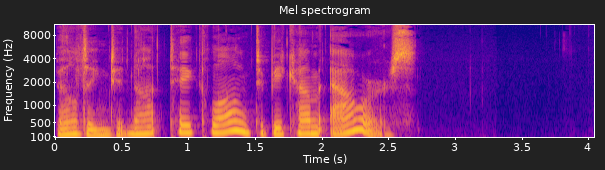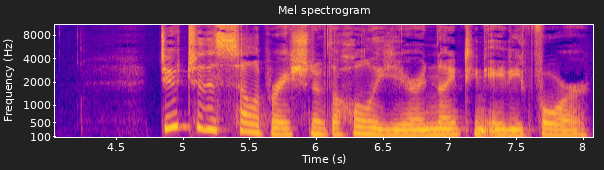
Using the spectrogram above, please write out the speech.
building did not take long to become ours. Due to the celebration of the Holy Year in 1984,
